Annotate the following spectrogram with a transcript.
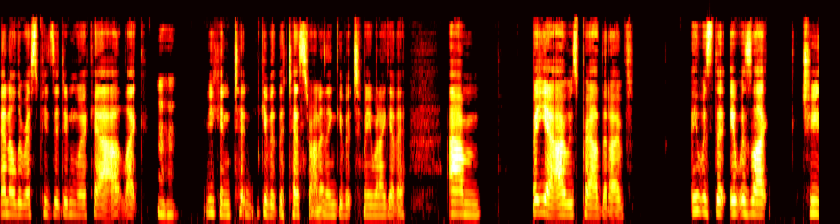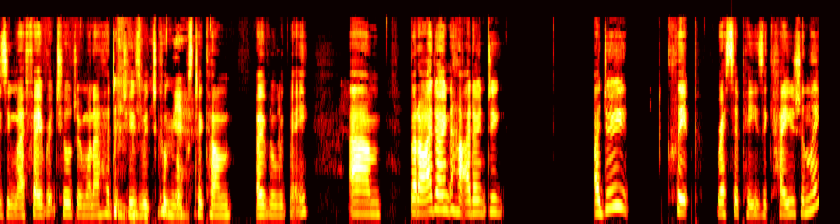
and all the recipes that didn't work out. Like mm-hmm. you can t- give it the test run and then give it to me when I get there. Um, but yeah, I was proud that I've. It was the. It was like choosing my favorite children when I had to choose which cookbooks yeah. to come over with me. Um, but I don't. I don't do. I do clip recipes occasionally,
